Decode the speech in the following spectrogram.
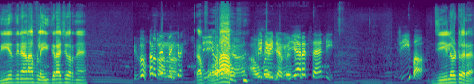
നീ എന്തിനാണ് ആ പ്ലെയിൻ ക്രാഷ് പറഞ്ഞേ? പോടാ. ജിയിലോട്ട് വരാൻ.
